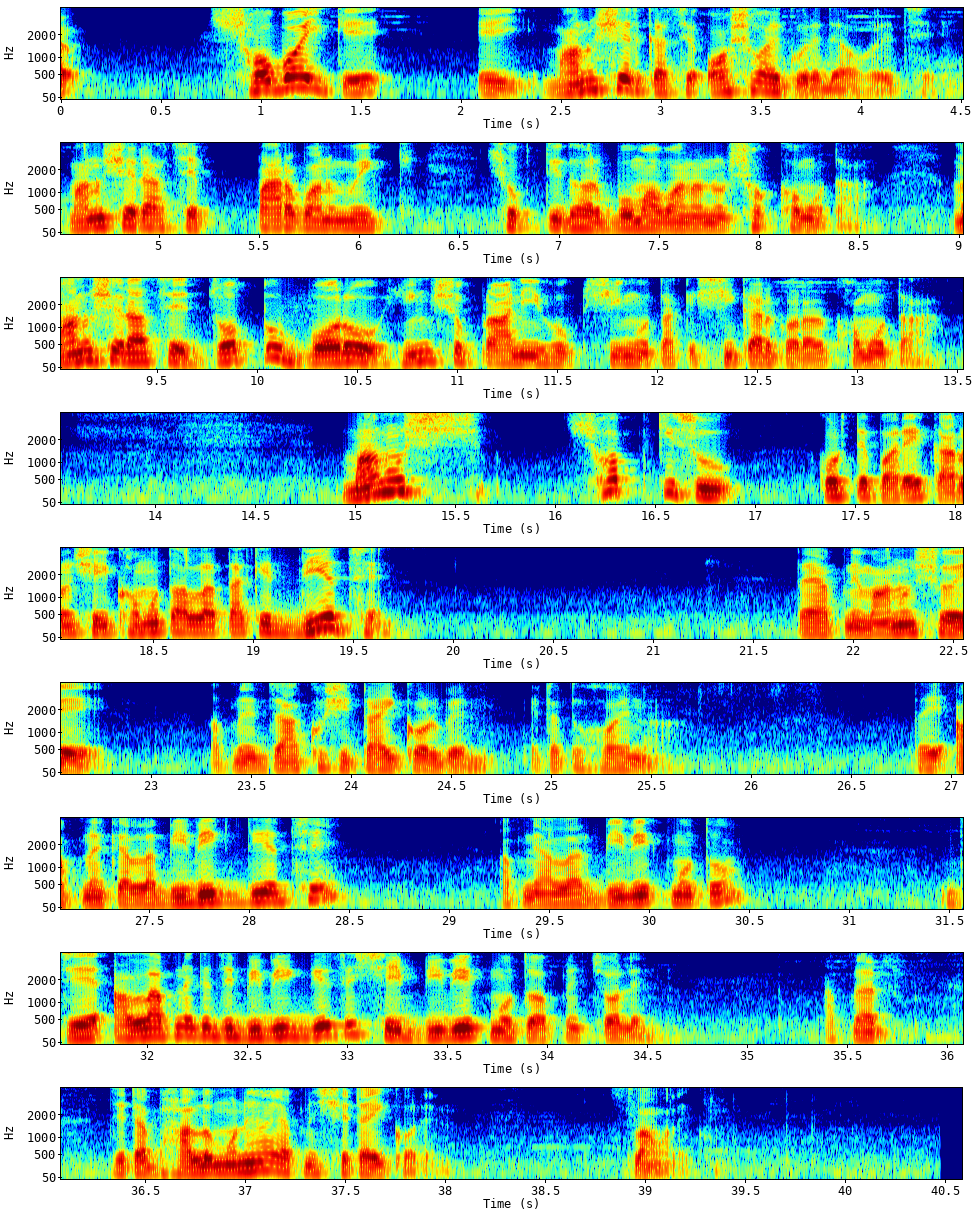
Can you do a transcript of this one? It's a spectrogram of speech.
সবাইকে এই মানুষের কাছে অসহায় করে দেওয়া হয়েছে। মানুষের আছে পারমাণবিক শক্তিধর বোমা বানানোর সক্ষমতা। মানুষের আছে যত বড় হিংস্র প্রাণী হোক সিংহ, তাকে শিকার করার ক্ষমতা। মানুষ সব কিছু করতে পারে, কারণ সেই ক্ষমতা আল্লাহ তাকে দিয়েছেন। তাই আপনি মানুষ হয়ে আপনি যা খুশি তাই করবেন, এটা তো হয় না। তাই আপনাকে আল্লাহ বিবেক দিয়েছে, আপনি আল্লাহর বিবেক মতো। যে আল্লাহ আপনাকে যে বিবেক দিয়েছে, সেই বিবেক মতো আপনি চলেন। আপনার যেটা ভালো মনে হয়, আপনি সেটাই করেন। আসসালামু আলাইকুম।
